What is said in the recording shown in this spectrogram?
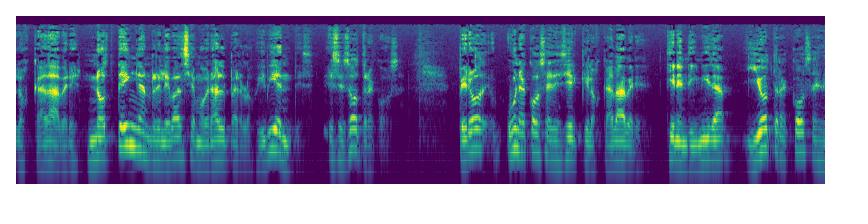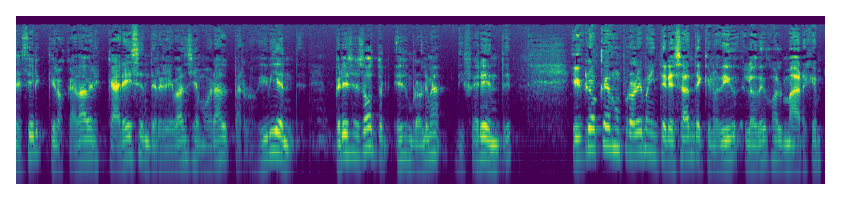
los cadáveres no tengan relevancia moral para los vivientes, esa es otra cosa. Pero una cosa es decir que los cadáveres tienen dignidad y otra cosa es decir que los cadáveres carecen de relevancia moral para los vivientes. Pero ese es otro, es un problema diferente. Y creo que es un problema interesante que lo, lo dejo al margen.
